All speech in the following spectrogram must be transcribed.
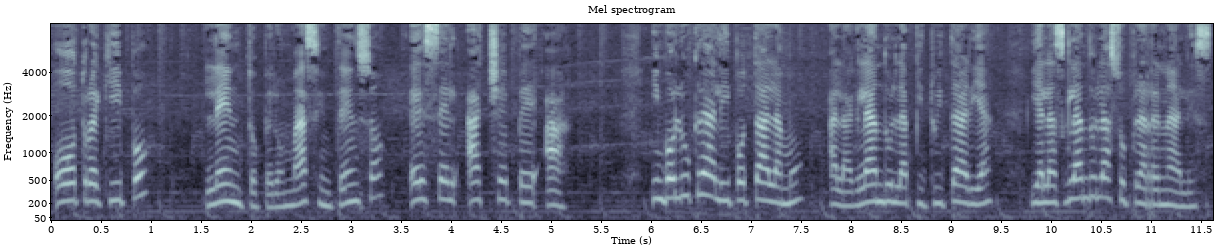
Otro equipo, lento pero más intenso, es el HPA. Involucra al hipotálamo, a la glándula pituitaria y a las glándulas suprarrenales.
